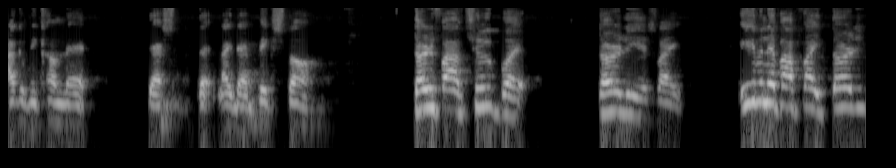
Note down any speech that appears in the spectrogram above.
I can become that that's that like that big star. 35 too, but 30 is like, even if I fight 30,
